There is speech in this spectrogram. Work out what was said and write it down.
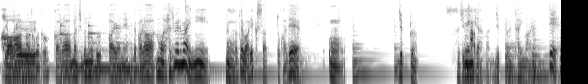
はあ、割るなるほど。から、まあ、自分の場合はね、だからもう始める前に、なんうんか例えばアレクサとかでうん。10分、始めみたいな感じ、10分タイマーやって、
